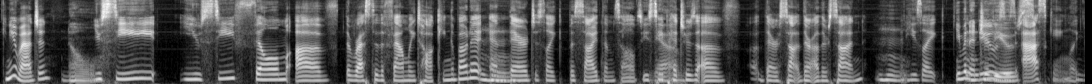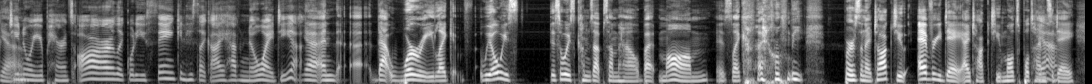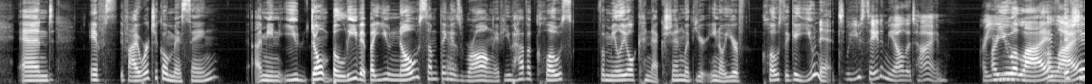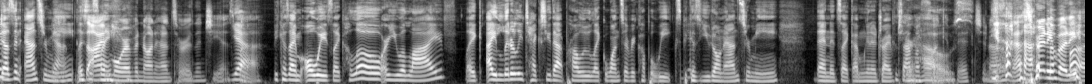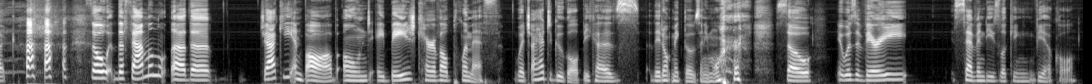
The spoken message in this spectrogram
Can you imagine? No, You see you see film of the rest of the family talking about it Mhm. and they're just like beside themselves. You see Yeah. pictures of uh, their son, their other son, Mhm. and he's like Even the news is interviews. asking like, "Do you know where your parents are? Like, what do you think?" And he's like, "I have no idea." Yeah, and uh, that worry, like we always, this always comes up somehow. But mom is like my only person I talk to every day. I talk to you multiple times Yeah. a day, and if if I were to go missing, I mean, you don't believe it, but you know something Yeah. is wrong. If you have a close familial connection with your, you know, your close like a unit. Well, you say to me all the time, "Are you, Are you alive? alive?" If she doesn't answer me, yeah, this because is I'm my- more of a non-answerer than she is. but- Yeah, because I'm always like, "Hello, are you alive?" Like I literally text you that probably like once every couple weeks because you don't answer me. Then it's like I'm gonna drive to I'm a house. fucking bitch and I don't answer anybody. Fuck. so the family, uh, the Jackie and Bob owned a beige Caravelle Plymouth, which I had to Google because they don't make those anymore. so it was a very 70s looking vehicle.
